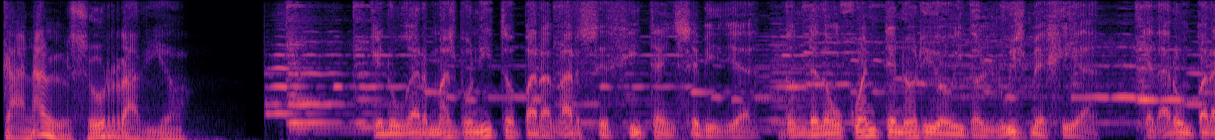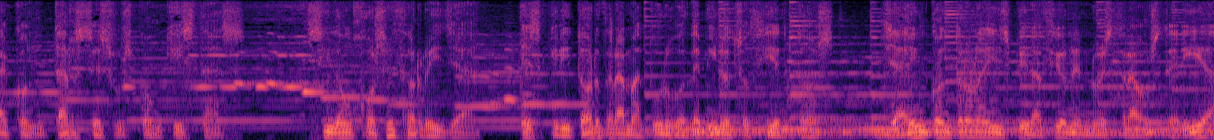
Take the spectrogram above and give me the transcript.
Canal Sur Radio. Qué lugar más bonito para darse cita en Sevilla, donde don Juan Tenorio y don Luis Mejía quedaron para contarse sus conquistas. Si don José Zorrilla, escritor dramaturgo de 1800, ya encontró la inspiración en nuestra hostería,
